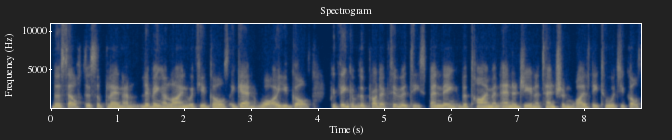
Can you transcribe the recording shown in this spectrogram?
the self-discipline and living aligned with your goals, again, what are your goals? If you think of the productivity, spending the time and energy and attention wisely towards your goals,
